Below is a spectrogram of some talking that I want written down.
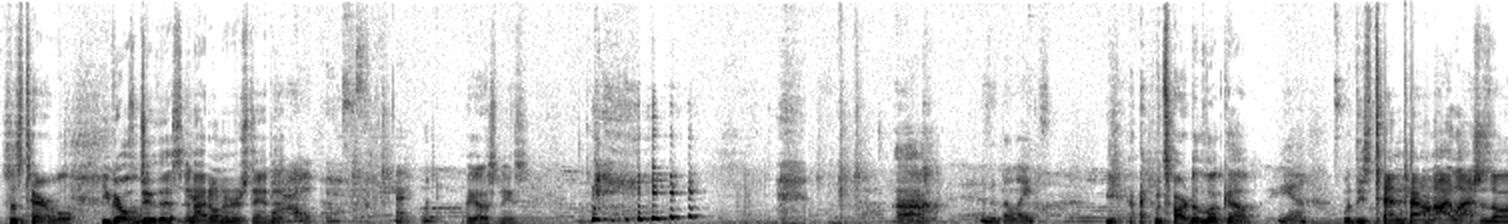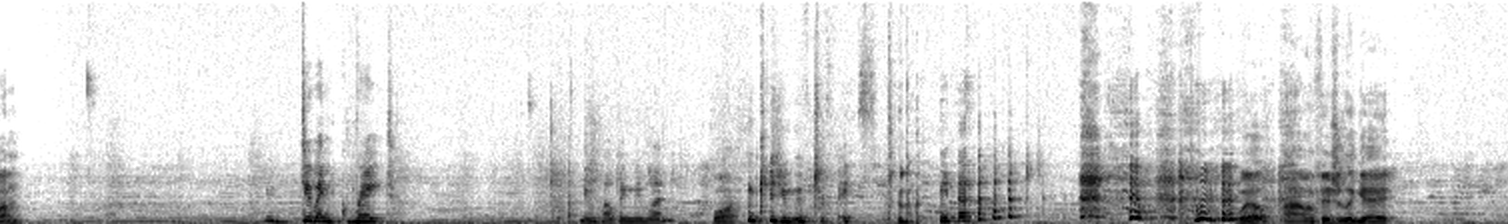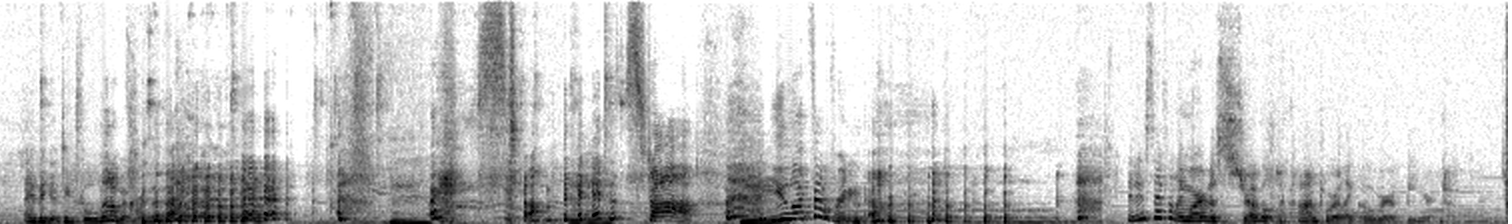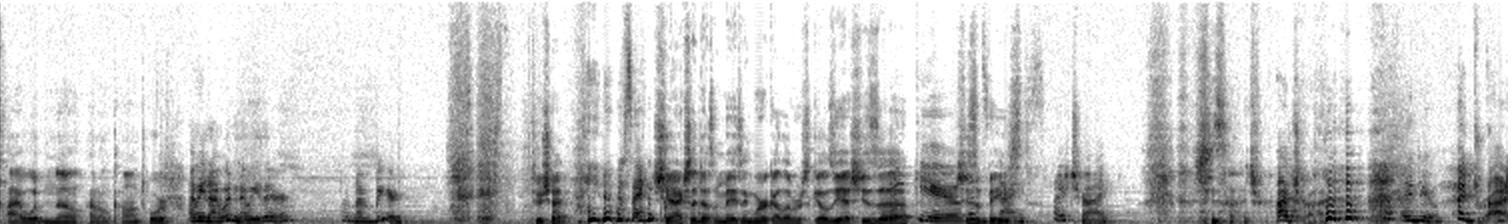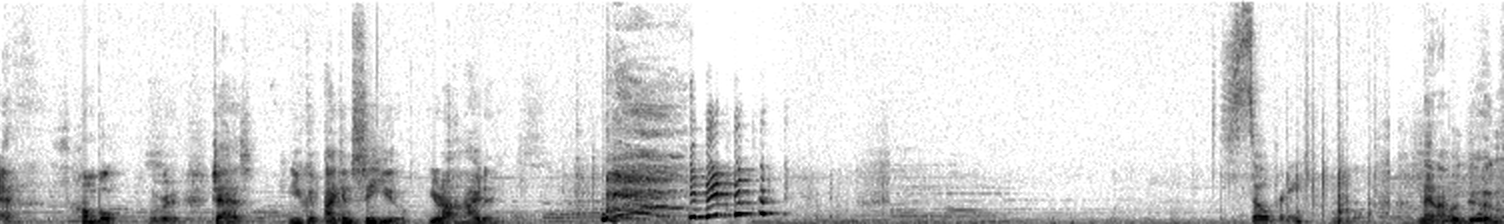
This is terrible. You girls do this, and I don't understand it. Bad at this. Alright, look I gotta sneeze. Ah. Is it the lights? Yeah, it's hard to look up Yeah. with these 10 pound eyelashes on. You're doing great. You're you helping me blend? Why? Because you moved your face. Yeah. well, I'm officially gay. I think it takes a little bit more than that. Stop it. Stop. You look so pretty though. it is definitely more of a struggle to contour like over a beard. I wouldn't know. I don't contour. I mean, I wouldn't know either. I don't have a beard. Touche. You know what I'm saying? She actually does amazing work. I love her skills. Yeah, she's uh, Thank you. She's a beast. nice. I try. She's. I try. I try. I do. I try. Humble over here. Jazz, you can. I can see you. You're not hiding. So pretty. Man, I look good.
